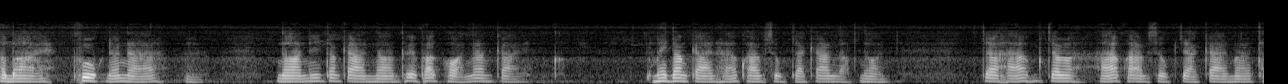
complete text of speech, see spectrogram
สบายฟูกหนาๆนอนนี้ต้องการนอนเพื่อพักผ่อนร่างกาย ไม่ต้องการหาความสุขจากการหลับนอน จะหาจะหาความสุขจากการมาท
